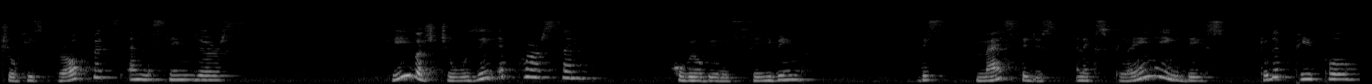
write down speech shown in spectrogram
through his prophets and messengers. He was choosing a person who will be receiving these messages and explaining this to the people.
